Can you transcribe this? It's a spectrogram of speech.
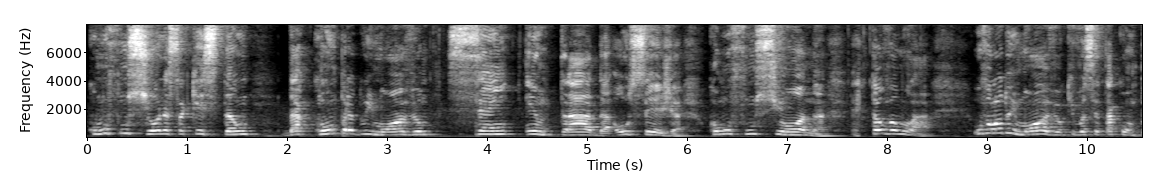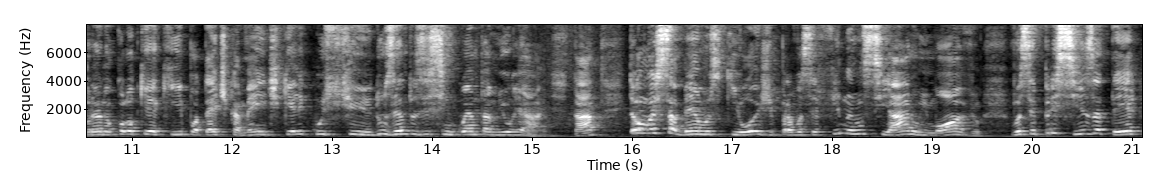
como funciona essa questão da compra do imóvel sem entrada, ou seja, como funciona. Então vamos lá. O valor do imóvel que você está comprando, eu coloquei aqui hipoteticamente que ele custe 250 mil reais, tá? Então nós sabemos que hoje para você financiar um imóvel, você precisa ter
